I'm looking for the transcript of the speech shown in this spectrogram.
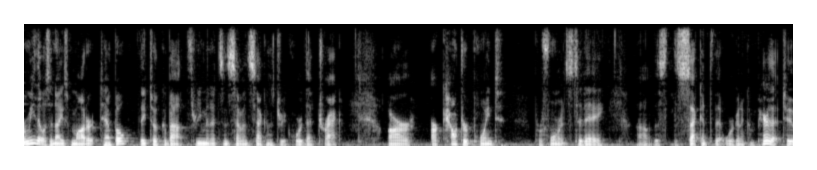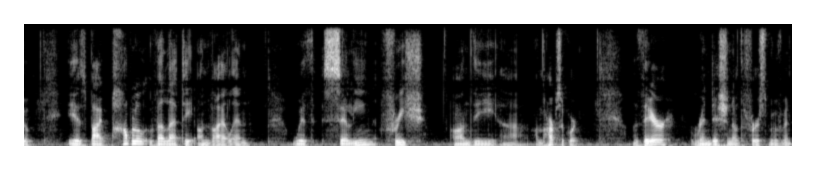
For me, that was a nice moderate tempo. They took about three minutes and seven seconds to record that track. Our our counterpoint performance today, uh, this, the second that we're going to compare that to, is by Pablo Valetti on violin, with Céline Frisch on the uh, on the harpsichord. Their rendition of the first movement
